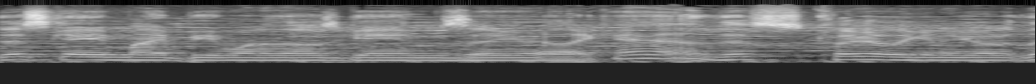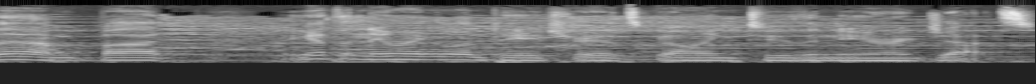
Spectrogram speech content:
This game might be one of those games that you're like, yeah, this is clearly going to go to them, but you got the New England Patriots going to the New York Jets.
